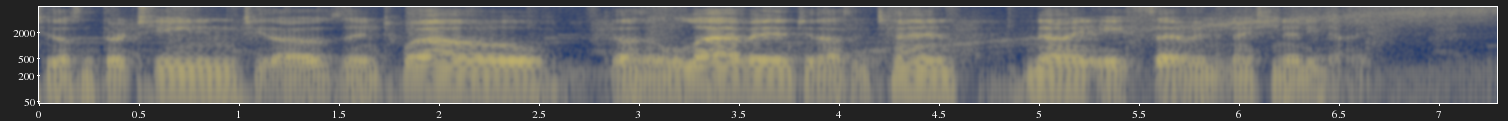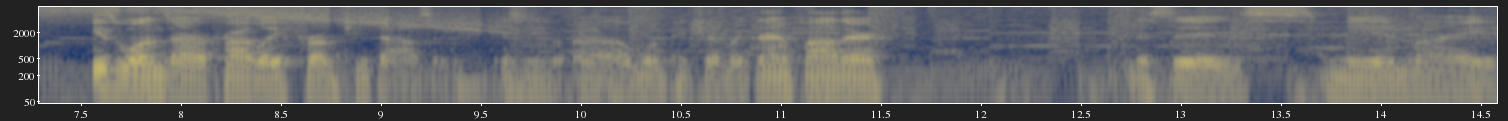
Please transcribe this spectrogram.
2013, 2012, 2011, 2010, 9, 8, 7, 1999. These ones are probably from 2000. This is uh, one picture of my grandfather. This is me and my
